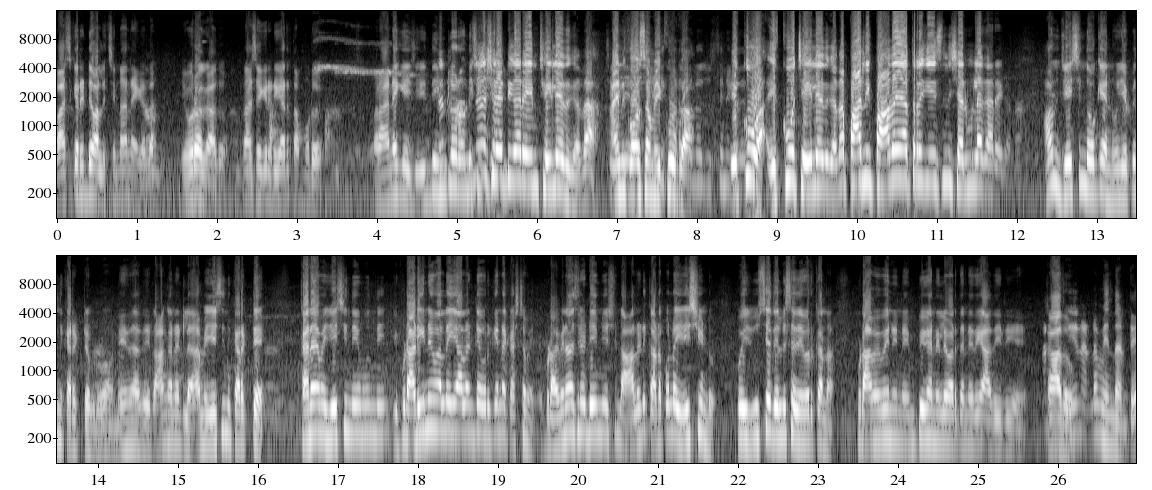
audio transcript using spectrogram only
భాస్కర్ రెడ్డి వాళ్ళ చిన్నానే కదా ఎవరో కాదు రాజశేఖర రెడ్డి గారు తమ్ముడు. మరి ఆయనకి ఇది ఇంట్లో రెండు అవినాష్ రెడ్డి గారు ఏం చేయలేదు కదా? ఆయన కోసం ఎక్కువగా. ఎక్కువ ఎక్కువ చేయలేదు కదా? పాని పాదయాత్ర చేసింది షర్మిల గారే కదా? అవును చేసింది ఓకే నువ్వు చెప్పింది కరెక్టే బ్రో నేను అది రాంగ్ అనట్లే ఆమె చేసింది కరెక్టే కానీ ఆమె చేసింది ఏముంది? ఇప్పుడు అడిగిన వాళ్ళు వేయాలంటే ఎవరికైనా కష్టమే. ఇప్పుడు అవినాష్ రెడ్డి ఏం చేసిండు? ఆల్రెడీ కడపలో వేసిండు. పోయి చూస్తే తెలుస్తుంది ఎవరికన్నా. ఇప్పుడు ఆమె పోయి నేను ఎంపీగా నిలబడితే అనేది అది ఇది కాదు. నేను అనడం ఏంటంటే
